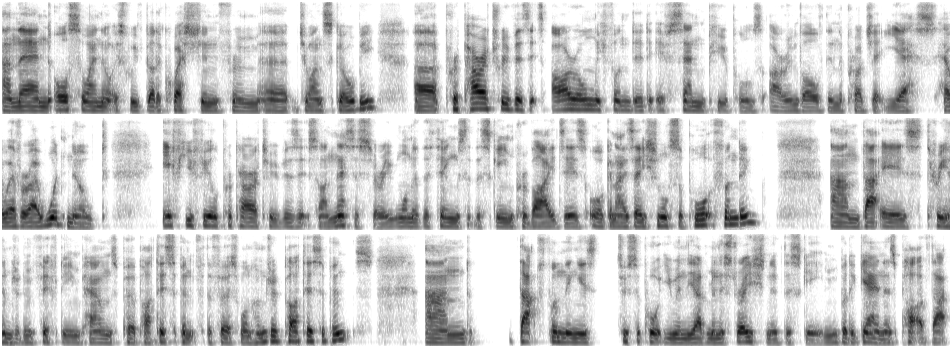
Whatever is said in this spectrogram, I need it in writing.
And then also I noticed we've got a question from uh, Joanne Scobie. Uh, preparatory visits are only funded if SEND pupils are involved in the project, yes. However, I would note if you feel preparatory visits are necessary, one of the things that the scheme provides is organisational support funding, and that is £315 per participant for the first 100 participants. And that funding is to support you in the administration of the scheme. But again, as part of that,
